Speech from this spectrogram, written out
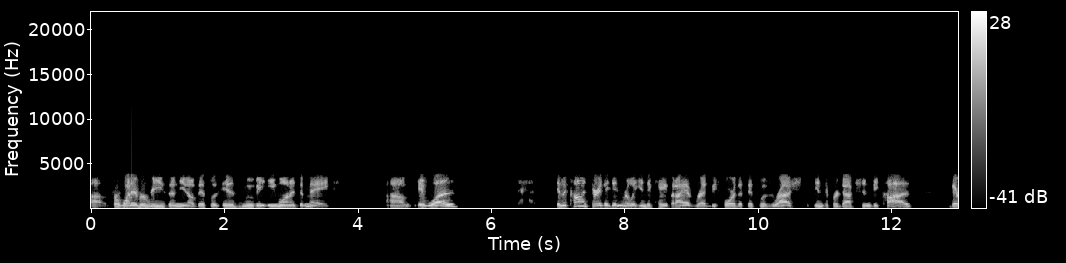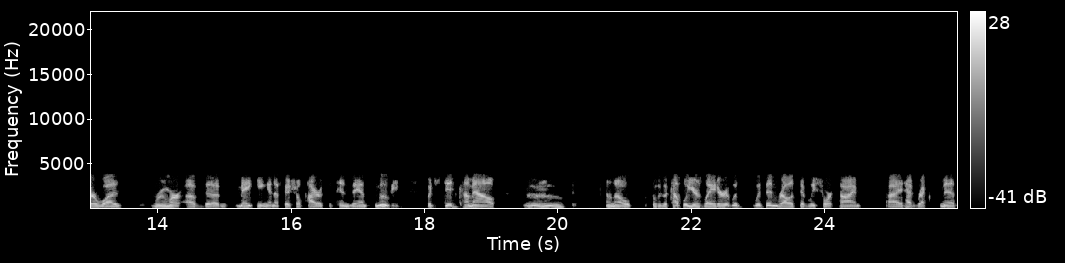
Uh, for whatever reason, you know, this was his movie he wanted to make. Um, it was in the commentary they didn't really indicate, but I have read before that this was rushed into production because there was rumor of the making an official Pirates of Penzance movie, which did come out. mm, I don't know. It was a couple years later. It was within relatively short time. Uh, it had Rex Smith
